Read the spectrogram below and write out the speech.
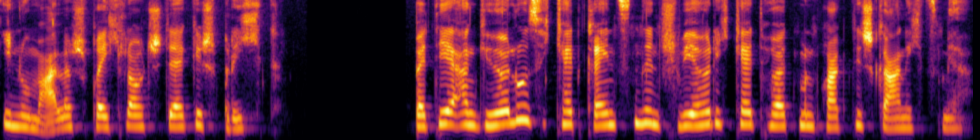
in normaler Sprechlautstärke spricht. Bei der an Gehörlosigkeit grenzenden Schwerhörigkeit hört man praktisch gar nichts mehr.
